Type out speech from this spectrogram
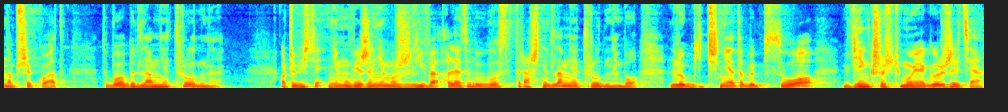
na przykład, to byłoby dla mnie trudne. Oczywiście nie mówię, że niemożliwe, ale to by było strasznie dla mnie trudne, bo logicznie to by psuło większość mojego życia.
